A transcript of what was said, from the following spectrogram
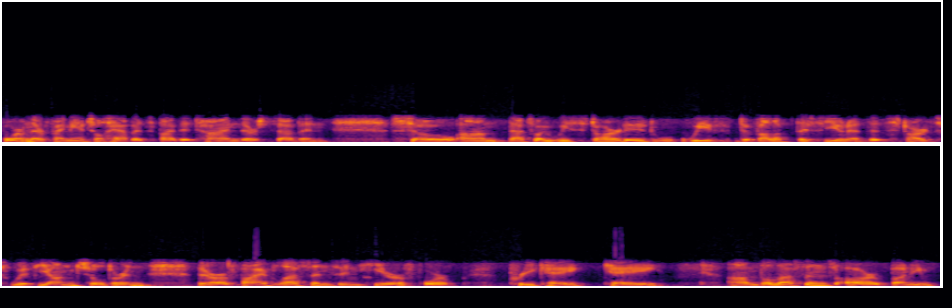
form their financial habits by the time they're seven. So um, that's why we started, we've developed this unit that starts with young children. There are five lessons in here for pre-K K. Um, the lessons are Bunny,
